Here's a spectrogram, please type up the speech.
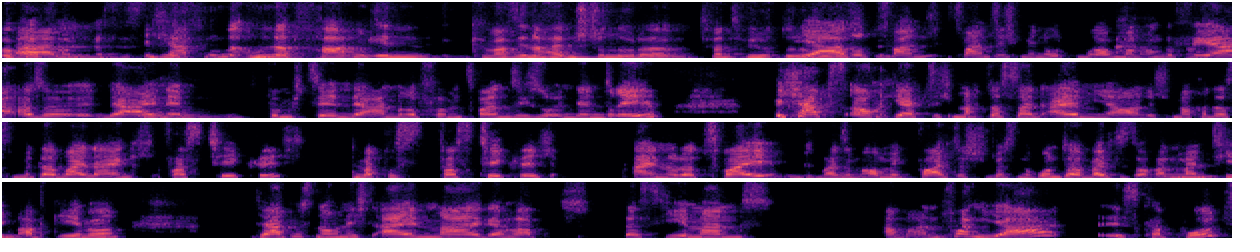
ähm, ich habe 100 Fragen in quasi einer halben Stunde oder 20 Minuten oder Ja, so 20, 20 Minuten braucht man ungefähr. Also der eine 15, der andere 25, so in den Dreh. Ich habe es auch jetzt, ich mache das seit einem Jahr und ich mache das mittlerweile eigentlich fast täglich. Ich mache das fast täglich, ein oder zwei, beziehungsweise im Augenblick fahre ich das schon ein bisschen runter, weil ich das auch an mein mhm. Team abgebe. Ich habe es noch nicht einmal gehabt, dass jemand am Anfang, ja, ist kaputt,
